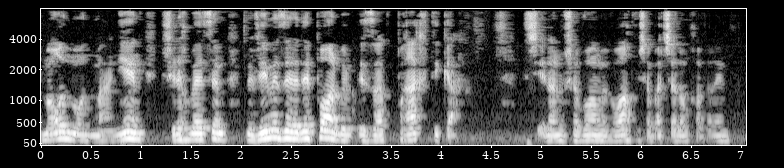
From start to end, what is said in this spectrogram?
מאוד מאוד מעניין, של איך בעצם מביאים את זה לידי פועל בעזרת פרקטיקה. שיהיה לנו שבוע מבורך ושבת שלום חברים.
